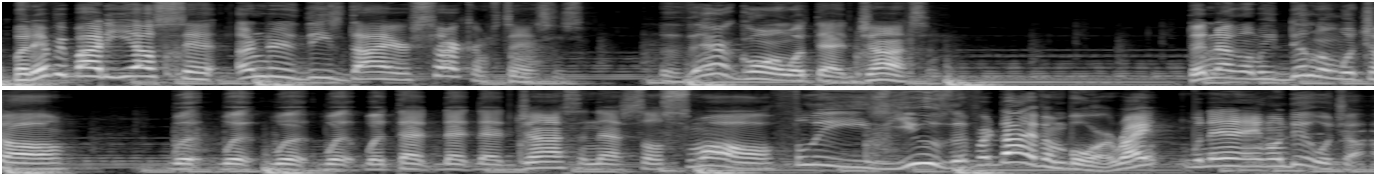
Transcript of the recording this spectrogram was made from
But everybody else said, under these dire circumstances, they're going with that Johnson. They're not gonna be dealing with y'all with with with, with, that, that that Johnson that's so small. Fleas use it for diving board, right? When they ain't gonna deal with y'all.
